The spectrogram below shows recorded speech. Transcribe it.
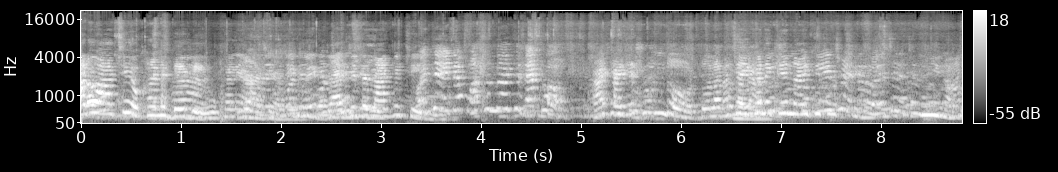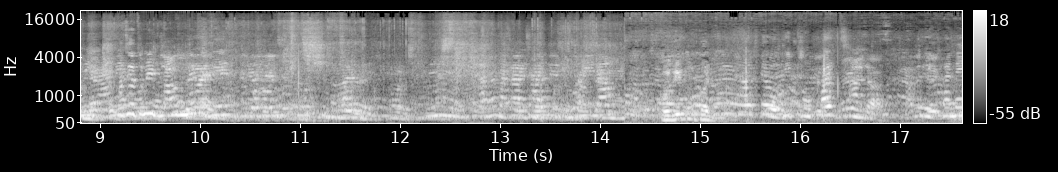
আরও আছে ওখানে দেবে ওখানে আছে। যেটা লাগবে চেয়ে আচ্ছা এখানে কে নাইটি আচ্ছা তুমি ব্লাউজ নেবে? প্রদীপ মুখার্জি। প্রদীপ মুখার্জি। এখানে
